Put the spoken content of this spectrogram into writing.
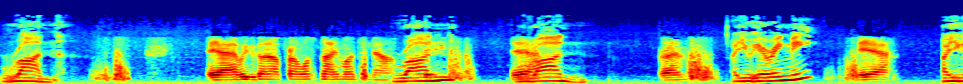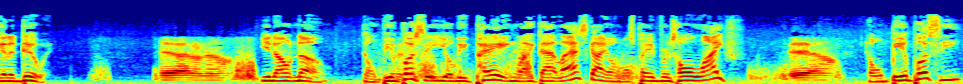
Run. Yeah, we've been going out for almost nine months now. Run. Yeah. Run. Run. Are you hearing me? Yeah. Are you going to do it? Yeah, I don't know. You don't know. Don't be a pussy. You'll be paying like that last guy almost paid for his whole life. Yeah. Don't be a pussy.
